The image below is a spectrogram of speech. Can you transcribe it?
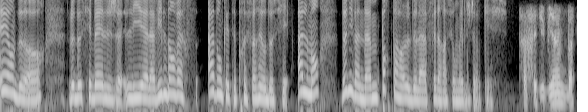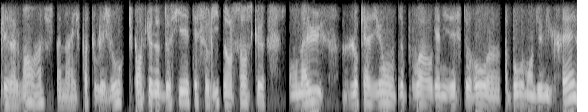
et en dehors. Le dossier belge lié à la ville d'Anvers a donc été préféré au dossier allemand. Denis Van Damme, porte-parole de la Fédération belge de hockey. Ça fait du bien de battre les Allemands, hein. ça n'arrive pas tous les jours. Je pense que notre dossier était solide dans le sens que on a eu l'occasion de pouvoir organiser cet euro euh, à Beaume en 2013.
